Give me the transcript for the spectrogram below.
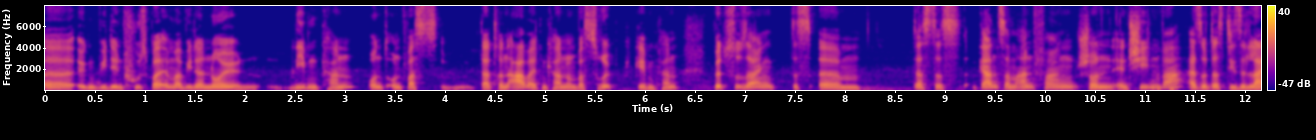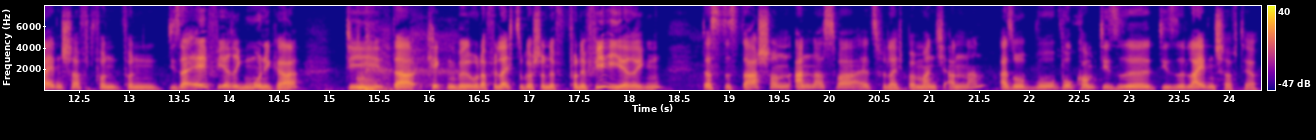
äh, irgendwie den Fußball immer wieder neu lieben kann und, und was da drin arbeiten kann und was zurückgeben kann. Würdest du sagen, dass, ähm, dass das ganz am Anfang schon entschieden war? Also, dass diese Leidenschaft von, von dieser elfjährigen Monika die da kicken will oder vielleicht sogar schon von der Vierjährigen, dass das da schon anders war als vielleicht bei manch anderen? Also wo, wo kommt diese, diese Leidenschaft her?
